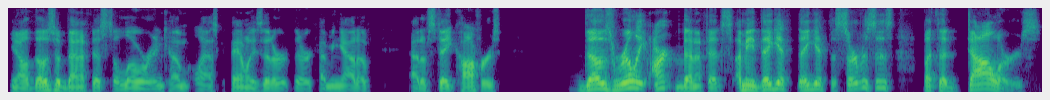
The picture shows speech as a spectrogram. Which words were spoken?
you know, those are benefits to lower income Alaska families that are that are coming out of out of state coffers." Those really aren't benefits. I mean, they get they get the services, but the dollars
